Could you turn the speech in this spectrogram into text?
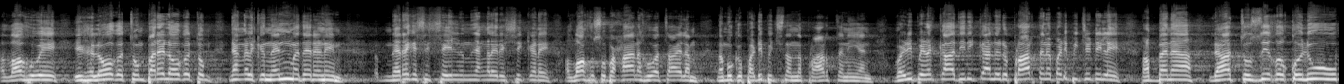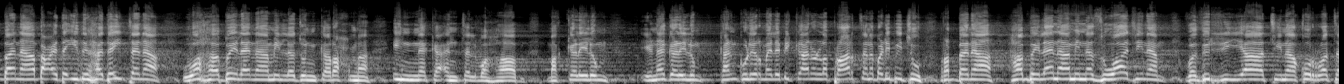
അല്ലാഹുവേ ഇഹലോകത്തും പരലോകത്തും ഞങ്ങൾക്ക് നന്മ തരണേ. നരകശിക്ഷയിൽ നിന്ന് ഞങ്ങളെ രക്ഷിക്കണേ. അള്ളാഹു സുബഹാനഹു വച്ചാലം നമുക്ക് പഠിപ്പിച്ചു തന്ന പ്രാർത്ഥനയാൻ വഴി പിഴക്കാതിരിക്കാൻ ഒരു പ്രാർത്ഥന പഠിപ്പിച്ചിട്ടില്ലേ? റബ്ബന ലാ തുസിഗ് ഖുലൂബന ബഅദ ഇദ് ഹദൈതന. വഹബ് ലനാ മിൻ ലദുൻക റഹ്മ ഇന്നക അൻതൽ വഹാബ്. മക്കളിലും ഇണകളിലും കൺകുളിർമ ലഭിക്കാനുള്ള പ്രാർത്ഥന പഠിപ്പിച്ചു. മിൻ ഖുർറത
